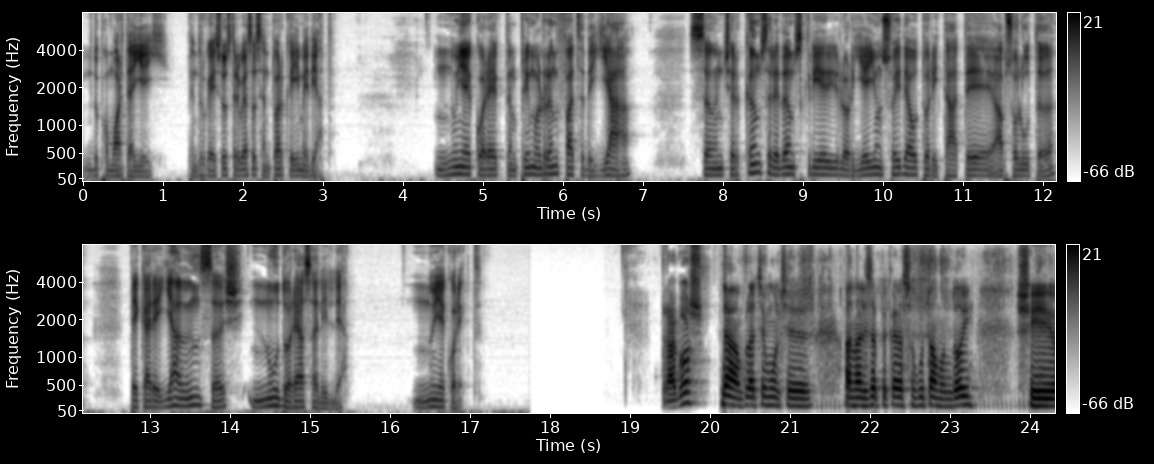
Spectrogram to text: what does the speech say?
după moartea ei, pentru că Isus trebuia să se întoarcă imediat. Nu e corect, în primul rând, față de ea, să încercăm să le dăm scrierilor ei un soi de autoritate absolută pe care ea însăși nu dorea să li dea. Nu e corect. Dragoș? Da, îmi place mult ce analiza pe care ați făcut amândoi și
